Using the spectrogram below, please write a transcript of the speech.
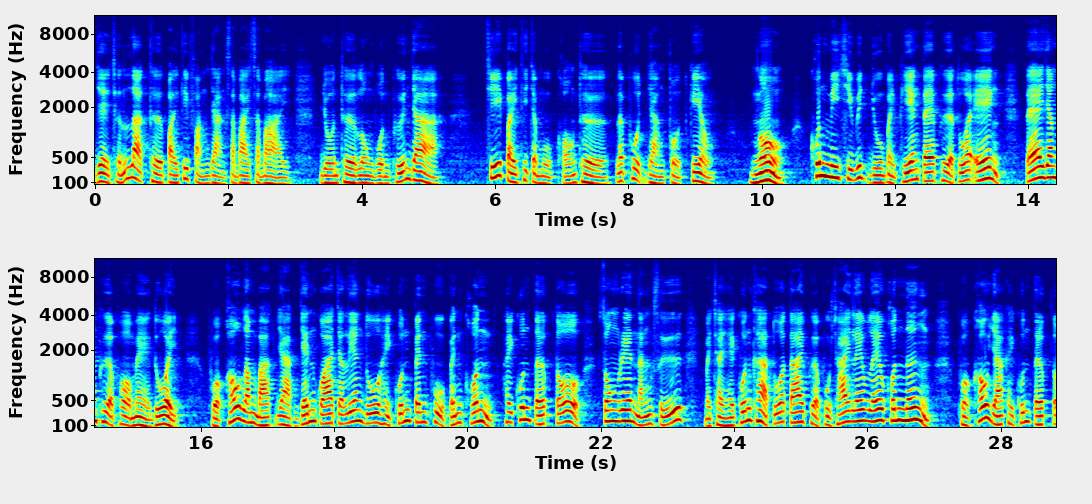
เย่เฉินลากเธอไปที่ฝั่งอย่างสบายๆโยนเธอลงบนพื้นหญ้า ชี้ไปที่จมูกของเธอและพูดอย่างโกรธเกรี้ยว โง่คุณมีชีวิตอยู่ไม่เพียงแต่เพื่อตัวเอง แต่ยังเพื่อพ่อแม่ด้วย วกเขาลำบากยากเย็นกว่าจะเลี้ยงดูให้คุณเป็นผู้เป็นคน ให้คุณเติบโต ทรงเรียนหนังสือ ไม่ใช่ให้คุณฆ่าตัวตายเพื่อผู้ชายเลวๆคนหนึ่ง พวกเขาอยากให้คุณเติบโต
